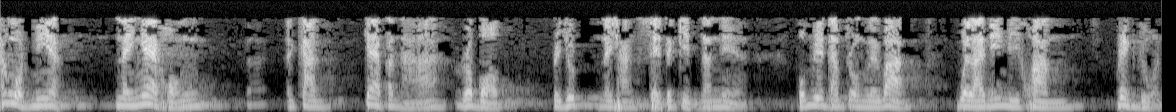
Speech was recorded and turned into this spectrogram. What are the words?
ทั้งหมดนี้ในแง่ของการแก้ปัญหาระบอบประยุทธ์ในทางเศรษฐกิจนั้นเนี่ย ผมเรียนตามตรงเลยว่า เวลานี้มีความเร่งด่วน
